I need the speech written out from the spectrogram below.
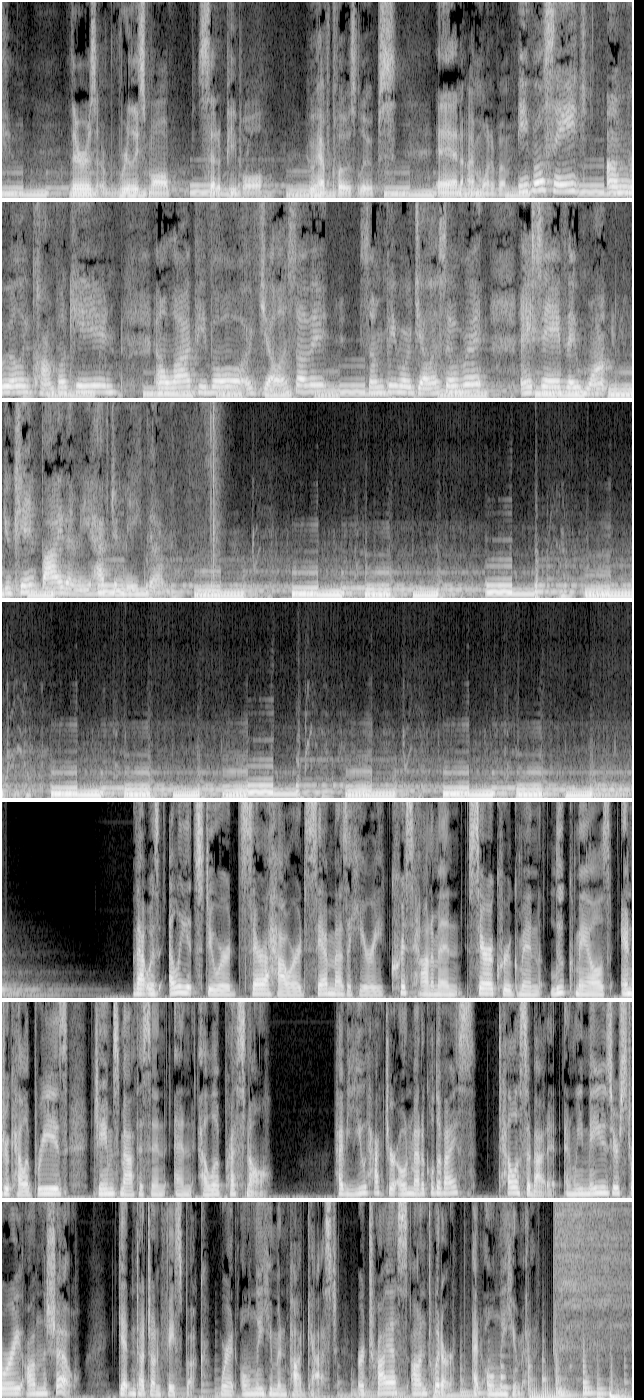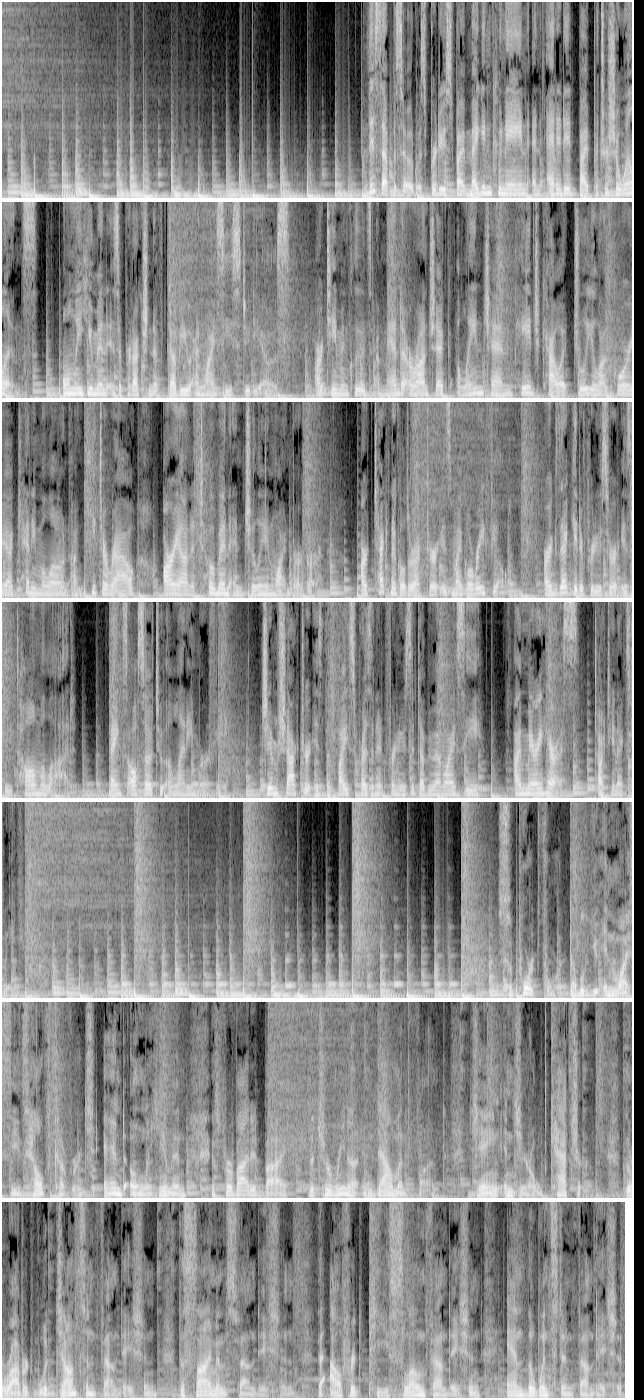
there is a really small set of people who have closed loops, and I'm one of them. People say I'm um, really complicated, and a lot of people are jealous of it. Some people are jealous over it, and I say if they want, you can't buy them, you have to make them. That was Elliot Stewart, Sarah Howard, Sam Mazahiri, Chris Hanneman, Sarah Krugman, Luke Males, Andrew Calabrese, James Matheson, and Ella Presnall. Have you hacked your own medical device? Tell us about it, and we may use your story on the show. Get in touch on Facebook. We're at Only Human Podcast, or try us on Twitter at Only Human. This episode was produced by Megan Cunane and edited by Patricia Willens. Only Human is a production of WNYC Studios. Our team includes Amanda Aronczyk, Elaine Chen, Paige Cowett, Julia Longoria, Kenny Malone, Ankita Rao, Ariana Tobin, and Jillian Weinberger. Our technical director is Michael Raphael. Our executive producer is Lital Malad. Thanks also to Eleni Murphy. Jim Schachter is the vice president for news at WNYC. I'm Mary Harris. Talk to you next week. Support for WNYC's health coverage and Only Human is provided by the Charina Endowment Fund, Jane and Gerald Katcher, the Robert Wood Johnson Foundation, the Simons Foundation, the Alfred P. Sloan Foundation, and the Winston Foundation.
